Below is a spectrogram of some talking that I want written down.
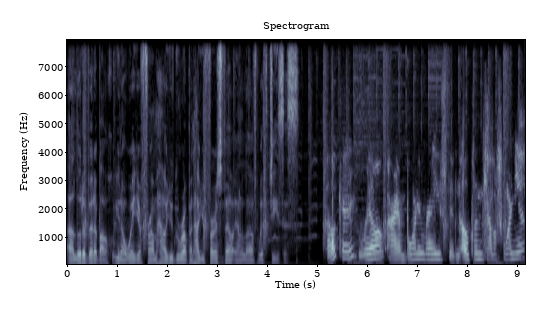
a little bit about, you know, where you're from, how you grew up, and how you first fell in love with Jesus. Okay. Well, I am born and raised in Oakland, California.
